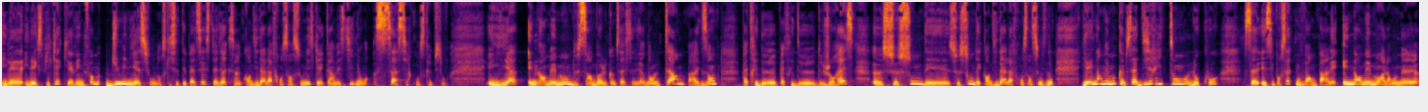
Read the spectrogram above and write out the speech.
il a, il a expliqué qu'il y avait une forme d'humiliation dans ce qui s'était passé, c'est-à-dire que c'est un candidat à la France Insoumise qui a été investi dans sa circonscription. Et il y a énormément de symboles comme ça. C'est-à-dire, dans le Tarn, par exemple, patrie de, patrie Jaurès, euh, ce, sont des, candidats à la France Insoumise. Donc, il y a énormément comme ça d'irritants locaux. Et c'est pour ça qu'on va en parler énormément. Alors, on est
